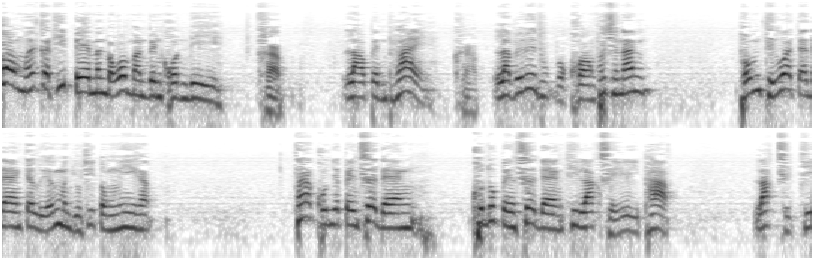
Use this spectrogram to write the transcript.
ก็เหมือนกับที่เปรมมันบอกว่ามันเป็นคนดี ครับ เราเป็นไพร่ครับ เราไม่ได้ถูกปกครอง เพราะฉะนั้น ผมถือว่าจะแดงจะเหลืองมันอยู่ที่ตรงนี้ครับ ถ้าคุณจะเป็นเสื้อแดง คุณต้องเป็นเสื้อแดงที่รักเสรีภาพ รักสิทธิ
